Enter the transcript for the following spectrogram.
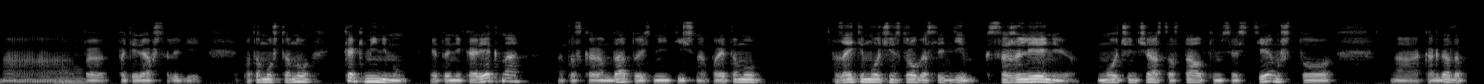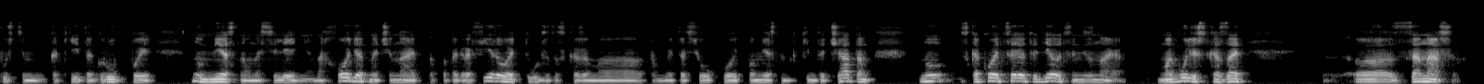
mm-hmm. потерявшихся людей. Потому что, ну, как минимум, это некорректно, это, скажем, да, то есть неэтично. Поэтому за этим очень строго следим. К сожалению, мы очень часто сталкиваемся с тем, что а, когда, допустим, какие-то группы ну, местного населения находят, начинают это фотографировать, тут же, так скажем, а, там, это все уходит по местным каким-то чатам. Ну, с какой целью это делается, не знаю. Могу лишь сказать э, за наших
